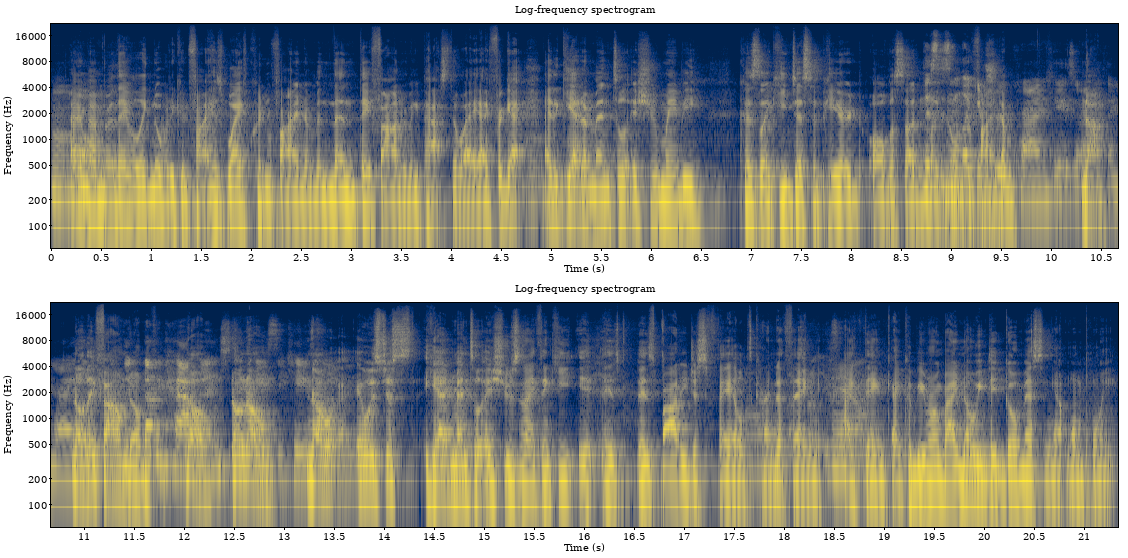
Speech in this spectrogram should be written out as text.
I remember they were like nobody could find his wife couldn't find him, and then they found him. He passed away. I forget. I think he had a mental issue maybe because like he disappeared all of a sudden. This like isn't no one like could a find true him. crime case or No, anything, right? no, they found like, him. Nothing happened no, to no, no, Casey Kasem. no. It was just he had mental issues, and I think he it, his his body just failed, kind of thing. really sad. I think I could be wrong, but I know he did go missing at one point.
